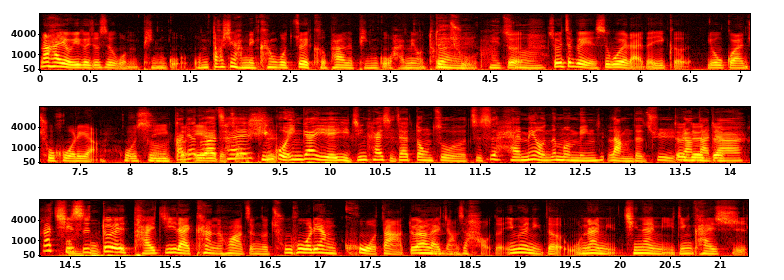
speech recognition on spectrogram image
那还有一个就是我们苹果，我们到现在还没看过最可怕的苹果还没有推出，没错。所以这个也是未来的一个有关出货量，或是。大家都在猜苹果应该也已经开始在动作了，只是还没有那么明朗的去让大家。那其实对台积来看的话，整个出货量扩大对他来讲是好的，因为你的五纳米、七纳米已经开始，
